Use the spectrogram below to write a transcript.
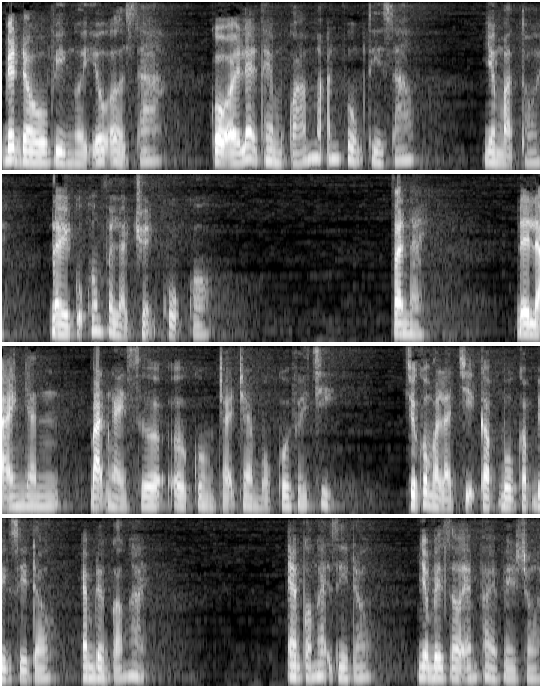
Biết đâu vì người yêu ở xa, cô ấy lại thèm quá mà ăn vụng thì sao? Nhưng mà thôi, đây cũng không phải là chuyện của cô. Vân này, đây là anh Nhân, bạn ngày xưa ở cùng trại trẻ mồ côi với chị. Chứ không phải là chị cặp bồ cặp bịch gì đâu, em đừng có ngại. Em có ngại gì đâu, nhưng bây giờ em phải về rồi.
